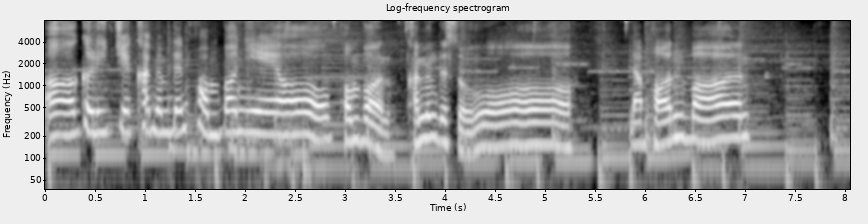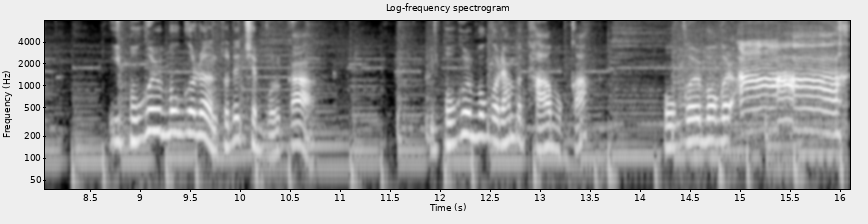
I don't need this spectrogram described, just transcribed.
어 글리치에 감염된 번번이에요. 번번. 감염됐어. 우나 번번. 이 보글보글은 도대체 뭘까? 이 보글보글을 한번 닿아볼까? 보글보글. 아!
